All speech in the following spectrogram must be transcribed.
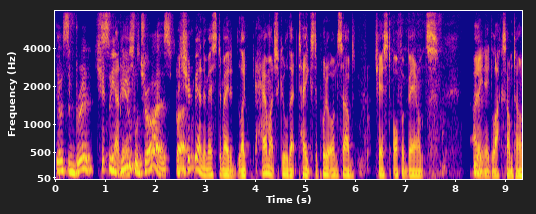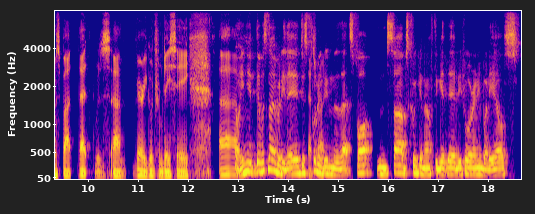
there was some brilliant some be beautiful tries. It shouldn't be underestimated, like how much skill that takes to put it on Saab's chest off a bounce. I know you Yeah. need luck sometimes, but that was um, very good from DC. oh, you knew, there was nobody there. Just put right. it into that spot, and Saab's quick enough to get there before anybody else.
